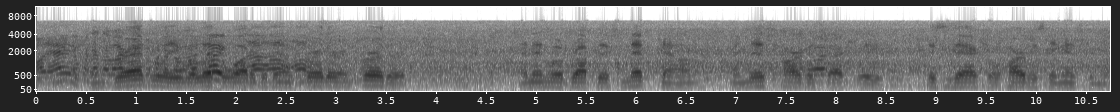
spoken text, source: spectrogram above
And gradually we'll let the water go down further and further and then we'll drop this net down and this harvest actually this is the actual harvesting instrument.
